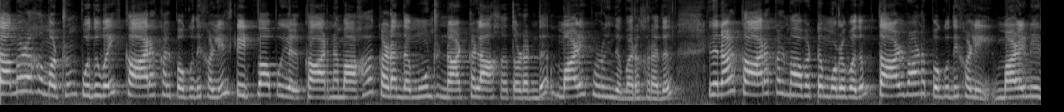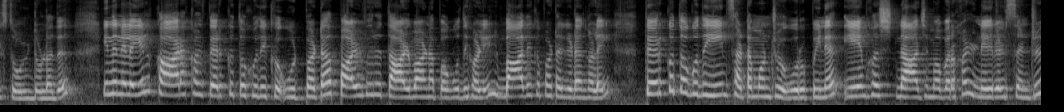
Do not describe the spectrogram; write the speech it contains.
தமிழகம் மற்றும் புதுவை காரைக்கால் பகுதிகளில் டிட்வா புயல் காரணமாக கடந்த மூன்று நாட்களாக தொடர்ந்து மழை பொழிந்து வருகிறது. இதனால் காரைக்கால் மாவட்டம் முழுவதும் தாழ்வான பகுதிகளில் மழைநீர் சூழ்ந்துள்ளது. இந்த நிலையில் காரைக்கால் தெற்கு தொகுதிக்கு உட்பட்ட பல்வேறு தாழ்வான பகுதிகளில் பாதிக்கப்பட்ட இடங்களை தெற்கு தொகுதியின் சட்டமன்ற உறுப்பினர் எம்ஹெச் நாஜம் அவர்கள் நேரில் சென்று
